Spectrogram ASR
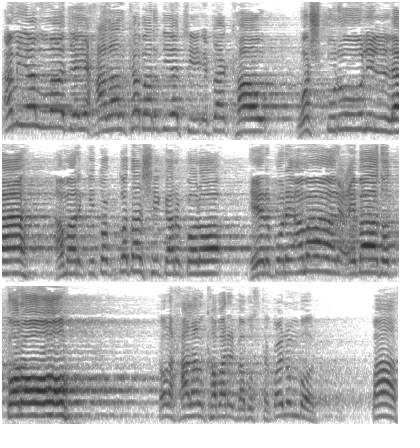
আমি আল্লাহ যে হালাল খাবার দিয়েছি, এটা খাও। ওয়াশকুরু লিল্লাহ, আমার কৃতজ্ঞতা স্বীকার করো। এরপরে আমার ইবাদত করো। তাহলে হালাল খাবারের ব্যবস্থা কয় নম্বর? পাঁচ।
